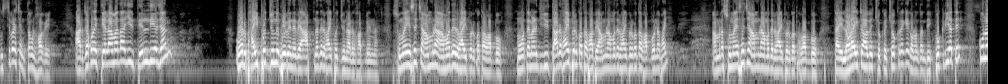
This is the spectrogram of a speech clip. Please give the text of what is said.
বুঝতে পেরেছেন? তখন হবে। আর যখন এই তেল আমাদা যদি তেল দিয়ে যান, ওর ভাইপোর জন্য ভেবে নেবে, আপনাদের ভাইপোর জন্য আর ভাববেন না। সময় এসেছে, আমরা আমাদের ভাইপোর কথা ভাববো। মমতা ব্যানার্জি যদি তার ভাইপোর কথা ভাবে, আমরা আমাদের ভাইপোর কথা ভাববো না ভাই? আমরা সময় এসেছে, আমরা আমাদের ভাইপোর কথা ভাববো। তাই লড়াইটা হবে চোখে চোখ রেখে গণতান্ত্রিক প্রক্রিয়াতে। কোনো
